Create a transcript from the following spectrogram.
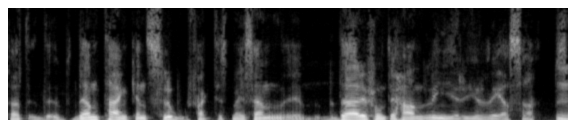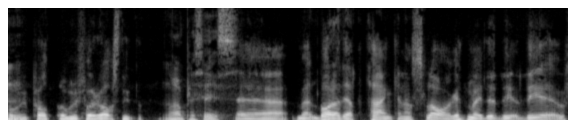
Så att den tanken slog faktiskt mig. Sen eh, därifrån till handling ger det ju resa, Mm. som vi pratade om i förra avsnittet. ja precis. Eh, men bara det att tanken har slagit mig, det, det, det är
